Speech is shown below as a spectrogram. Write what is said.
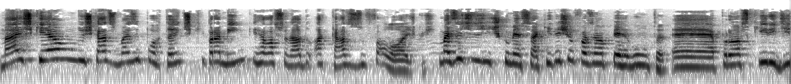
mas que é um dos casos mais importantes que para mim relacionado a casos ufológicos. Mas antes de a gente começar aqui, deixa eu fazer uma pergunta é, pro nosso queridíssimo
